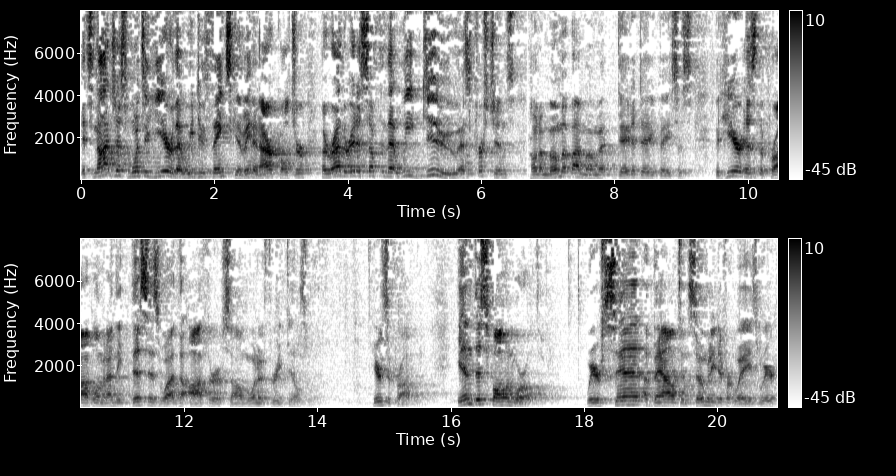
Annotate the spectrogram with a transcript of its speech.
It's not just once a year that we do Thanksgiving in our culture, but rather it is something that we do as Christians on a moment by moment, day to day basis. But here is the problem, and I think this is what the author of Psalm 103 deals with. Here's the problem in this fallen world, where sin abounds in so many different ways, where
